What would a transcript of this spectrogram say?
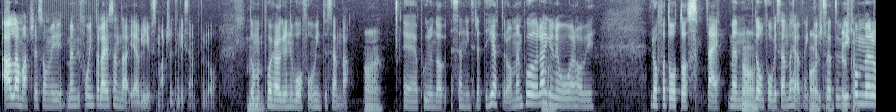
alla matcher som vi, men vi får inte livesända Gävle IFs matcher till exempel. Och de mm. på högre nivå får vi inte sända. Eh, på grund av sändningsrättigheter då. Men på lägre nivåer har vi roffat åt oss. Nej, men ja. de får vi sända helt enkelt. Ja, så att vi kommer att,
